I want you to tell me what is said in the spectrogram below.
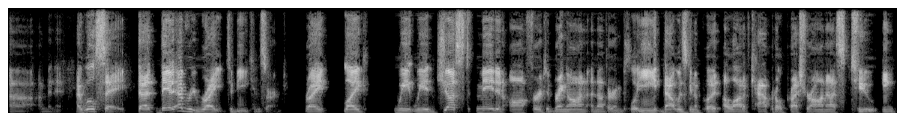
uh, a minute, I will say that they had every right to be concerned, right? Like we we had just made an offer to bring on another employee that was going to put a lot of capital pressure on us to in,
